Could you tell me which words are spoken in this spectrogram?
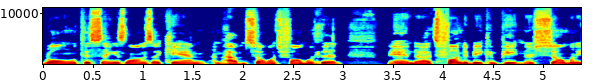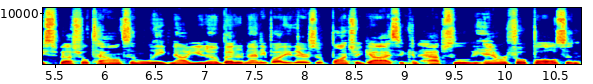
rolling with this thing as long as I can. I'm having so much fun with it, and uh, it's fun to be competing. There's so many special talents in the league now. You know better than anybody. There's a bunch of guys that can absolutely hammer footballs, and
